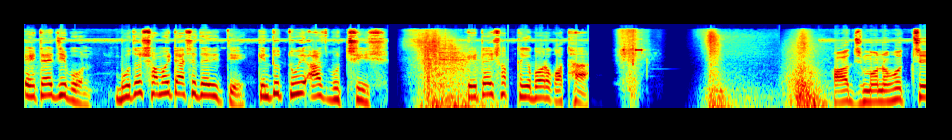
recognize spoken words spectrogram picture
এটাই জীবন। বুঝার সময়টা আসে দেরিতে কিন্তু তুই আজ বুঝছিস। এটাই সব থেকে বড় কথা। আজ মনে হচ্ছে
